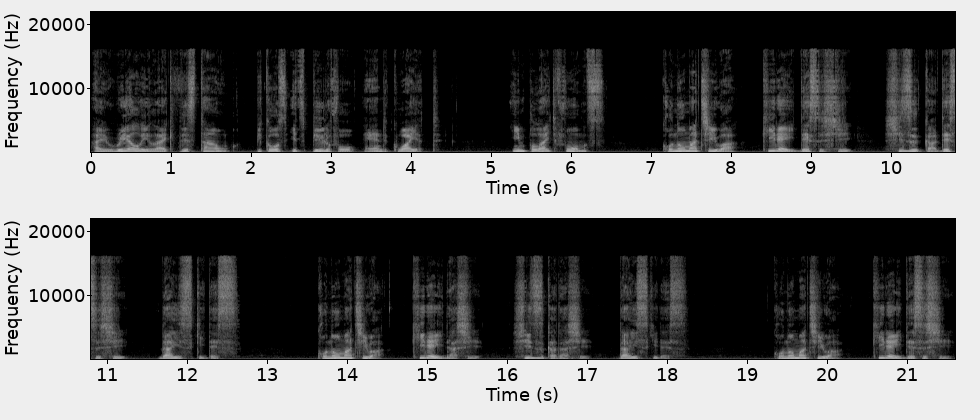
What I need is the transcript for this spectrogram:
I really like this town because it's beautiful and quiet. In polite forms, この街はきれいですし、静かですし、大好きです。この街はきれいだし、静かだし、大好きです。この街は綺麗ですし、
